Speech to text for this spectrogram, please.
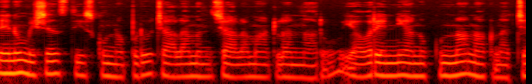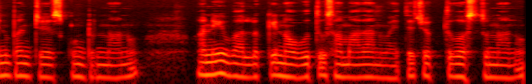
నేను మిషన్స్ తీసుకున్నప్పుడు చాలామంది చాలా మాటలు అన్నారు. ఎవరు ఎన్ని అనుకున్నా నాకు నచ్చిన పని చేసుకుంటున్నాను. అని వాళ్ళకి నవ్వుతూ సమాధానం అయితే చెప్తూ వస్తున్నాను.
